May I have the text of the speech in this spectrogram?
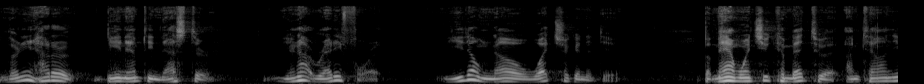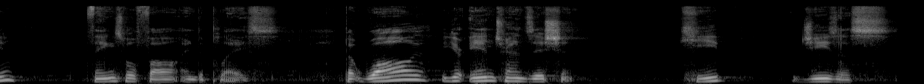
learning how to be an empty nester. You're not ready for it. You don't know what you're going to do. But man, once you commit to it, I'm telling you, things will fall into place. But while you're in transition, keep Jesus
